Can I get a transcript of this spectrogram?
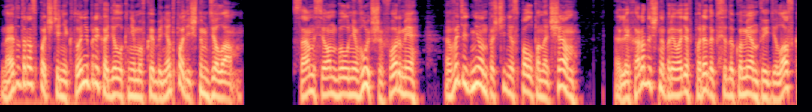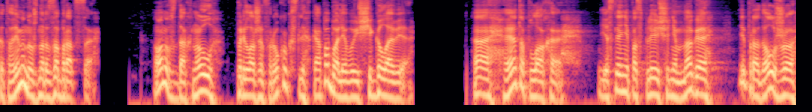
На этот раз почти никто не приходил к нему в кабинет по личным делам. Сам Сион был не в лучшей форме. В эти дни он почти не спал по ночам, лихорадочно приводя в порядок все документы и дела, с которыми нужно разобраться. Он вздохнул, приложив руку к слегка побаливающей голове. «А, это плохо. Если не посплю еще немного и продолжу,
